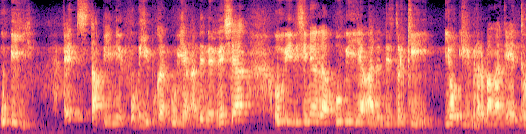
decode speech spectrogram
UI. Eits, tapi ini UI bukan UI yang ada di Indonesia. UI di sini adalah UI yang ada di Turki. Yoi, benar banget yaitu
